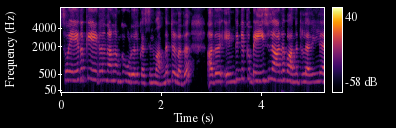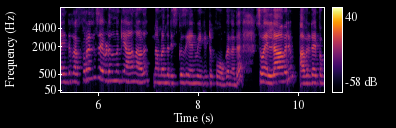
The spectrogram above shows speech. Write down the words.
സോ ഏതൊക്കെ ഏരിയയിൽ നിന്നാണ് നമുക്ക് കൂടുതൽ ക്വസ്റ്റ്യൻ വന്നിട്ടുള്ളത്? അത് എന്തിന്റെയൊക്കെ ബേസിലാണ് വന്നിട്ടുള്ളത്? അല്ലെങ്കിൽ അതിന്റെ റെഫറൻസ് എവിടെ നിന്നൊക്കെയാണെന്നാണ് നമ്മൾ അത് ഡിസ്കസ് ചെയ്യാൻ വേണ്ടിയിട്ട് പോകുന്നത്. സോ എല്ലാവരും അവരുടെ ഇപ്പം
